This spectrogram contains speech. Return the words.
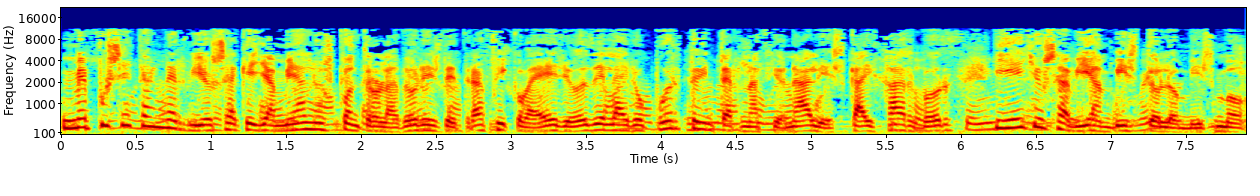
Me puse tan nerviosa que llamé a los controladores de tráfico aéreo del aeropuerto internacional Sky Harbor y ellos habían visto lo mismo.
